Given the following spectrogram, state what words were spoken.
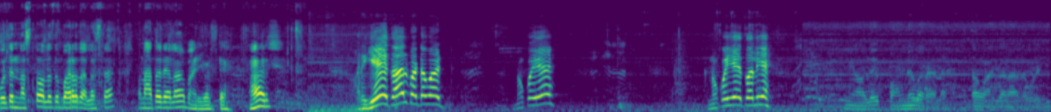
बोलतो नसतं आलं तर बरं झालं असता. पण आता त्याला भारी वाटतंय. हा हर्ष? अरे ये चल पटापट. नको ये. नको ये चल ये. मी आलोय पाहुणे भरायला. आता वाजायला आला वडील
